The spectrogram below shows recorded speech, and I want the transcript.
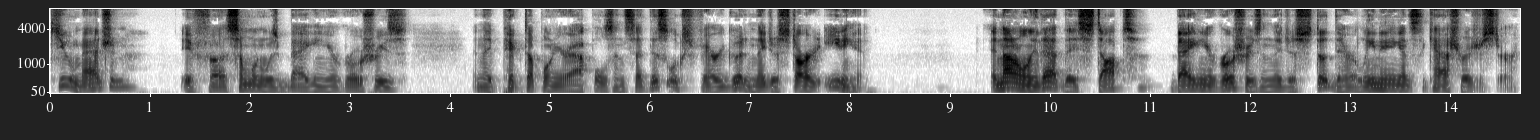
can you imagine if uh, someone was bagging your groceries and they picked up one of your apples and said this looks very good and they just started eating it. And not only that, they stopped bagging your groceries and they just stood there leaning against the cash register,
